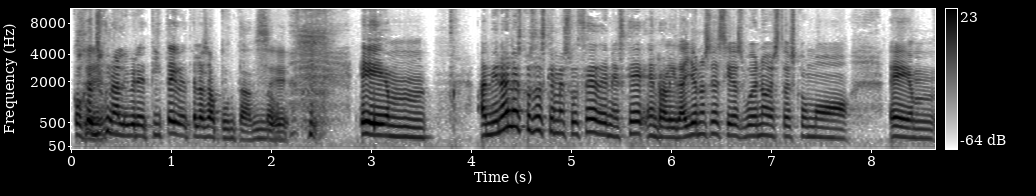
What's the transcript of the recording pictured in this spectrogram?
cógete una libretita y vetelas apuntando. Sí. Eh, a mí una de las cosas que me suceden es que en realidad yo no sé si es bueno, esto es como... eh,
